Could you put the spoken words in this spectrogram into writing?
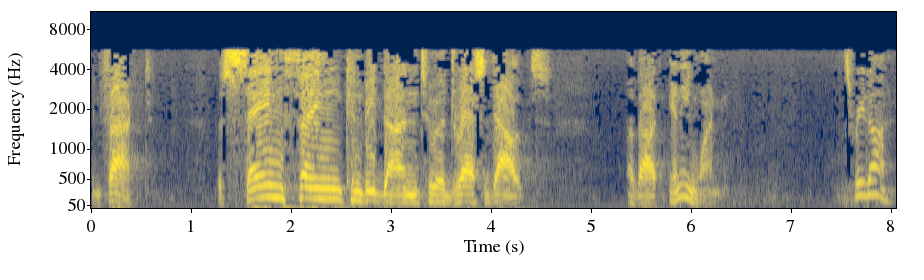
In fact, the same thing can be done to address doubts about anyone. Let's read on.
